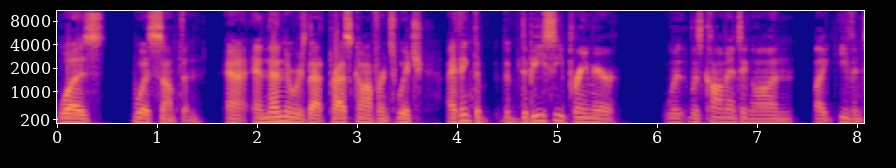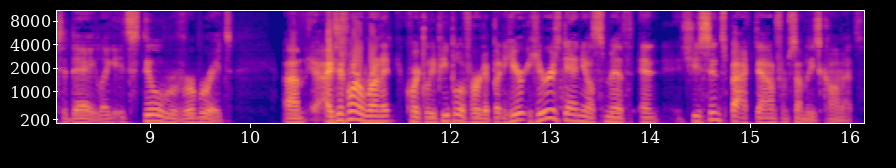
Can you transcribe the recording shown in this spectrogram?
was was something. Uh, and then there was that press conference, which I think the the, the BC premier was, was commenting on, like even today, like it still reverberates. Um, I just want to run it quickly. People have heard it, but here here is Danielle Smith, and she's since backed down from some of these comments.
